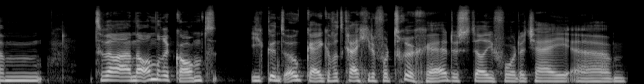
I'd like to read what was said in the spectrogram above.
Um, terwijl aan de andere kant je kunt ook kijken, wat krijg je ervoor terug? Hè? Dus stel je voor dat jij um,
